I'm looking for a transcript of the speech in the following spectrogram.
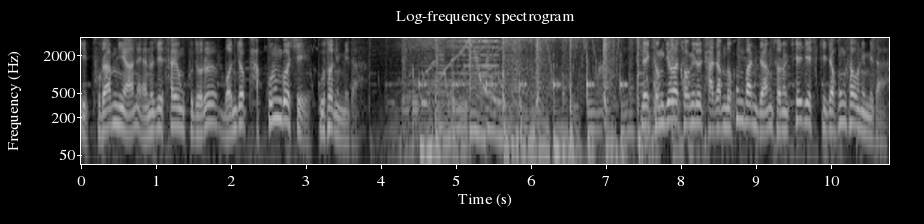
이 불합리한 에너지 사용 구조를 먼저 바꾸는 것이 우선입니다. 네, 경제와 정의를 다잡는 홍반장, 저는 KBS 기자 홍사원입니다.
